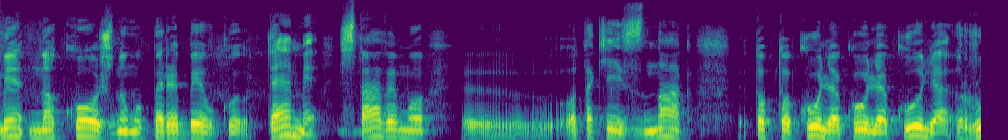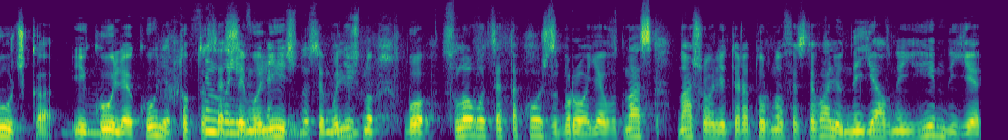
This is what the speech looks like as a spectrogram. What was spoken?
ми на кожному перебивку теми ставимо е, отакий знак. Тобто куля, куля, куля, ручка і куля, куля. Тобто Символізм це символічно, символічно, бо слово це також зброя. В нас нашого літературного фестивалю неявний гімн є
